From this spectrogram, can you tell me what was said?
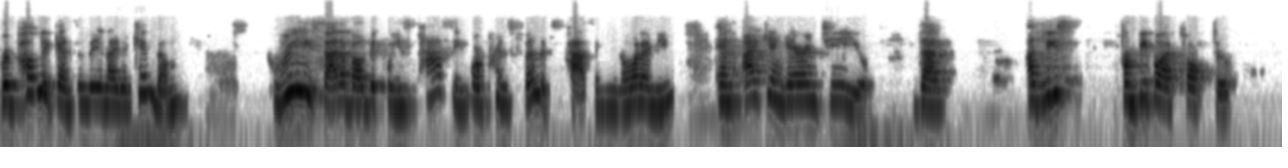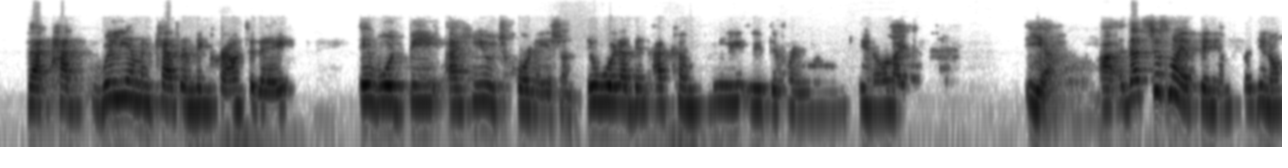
Republicans in the United Kingdom really sad about the queen's passing or Prince Philip's passing. You know what I mean? And I can guarantee you that at least from people I've talked to, that had William and Catherine been crowned today, it would be a huge coronation. It would have been a completely different mood, you know, like, yeah, uh, that's just my opinion, but you know.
